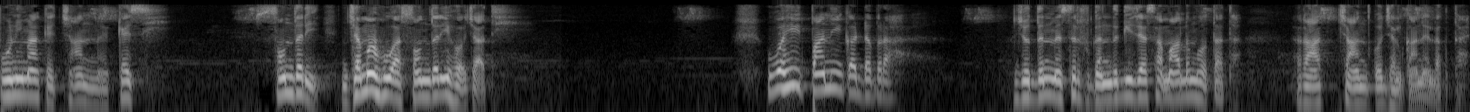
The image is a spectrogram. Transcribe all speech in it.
पूर्णिमा के चाँद में कैसी सौंदर्य, जमा हुआ सौंदर्य हो जाती। वही पानी का डबरा जो दिन में सिर्फ़ गंदगी जैसा मालूम होता था, रात चाँद को झलकाने लगता है।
